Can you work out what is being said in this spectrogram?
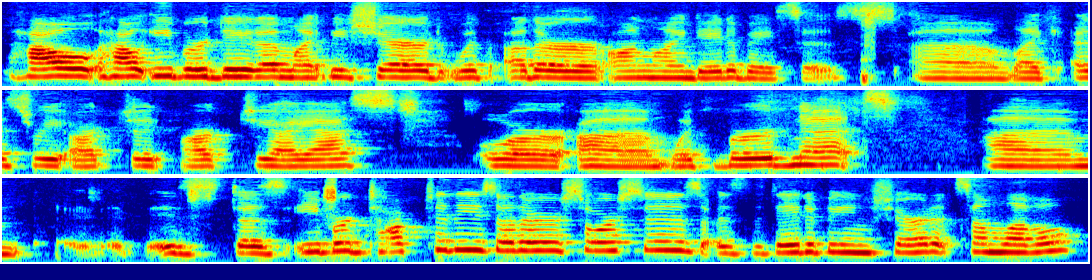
how how eBird data might be shared with other online databases um, like Esri Arc, ArcGIS or um, with BirdNet. Um, is does eBird talk to these other sources? Is the data being shared at some level?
